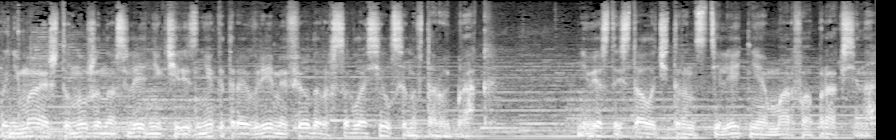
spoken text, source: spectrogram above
Понимая, что нужен наследник, через некоторое время Федор согласился на второй брак. Невестой стала 14-летняя Марфа Апраксина.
